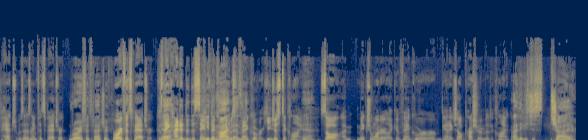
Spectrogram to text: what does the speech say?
Fitzpatrick, was that his name? Fitzpatrick. Rory Fitzpatrick. Rory Fitzpatrick, because Yeah. they kind of did the same He thing when he was I in think. Vancouver. He just declined. Yeah. So it makes you wonder, like, if Vancouver or the NHL pressured him to decline. I think he's just shy.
